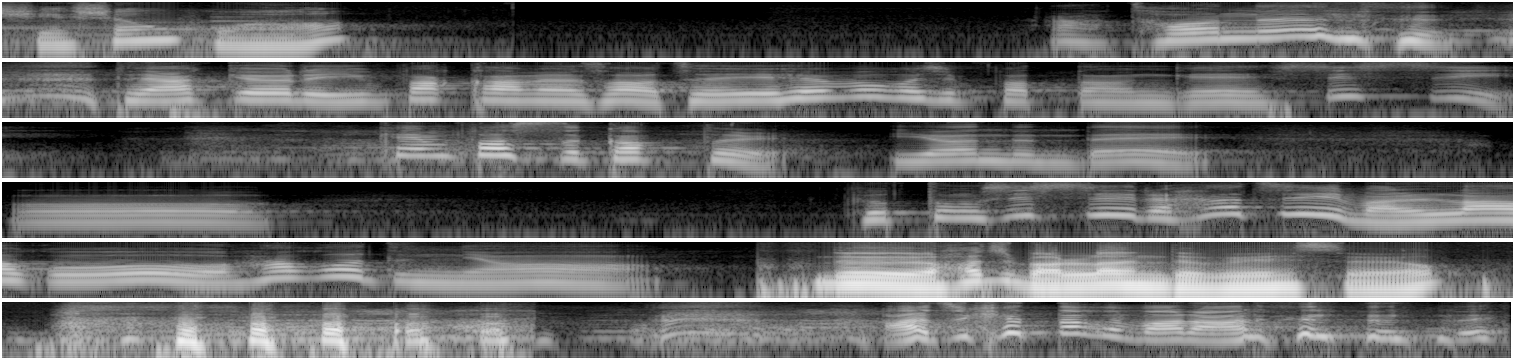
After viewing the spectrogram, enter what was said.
下韩国大学生活。 아, 저는 대학교를 입학하면서 제일 해보고 싶었던 게 CC 캠퍼스 커플이었는데 어, 보통 CC를 하지 말라고 하거든요. 네, 하지 말라는데 왜 했어요? 아직 했다고 말 안 했는데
